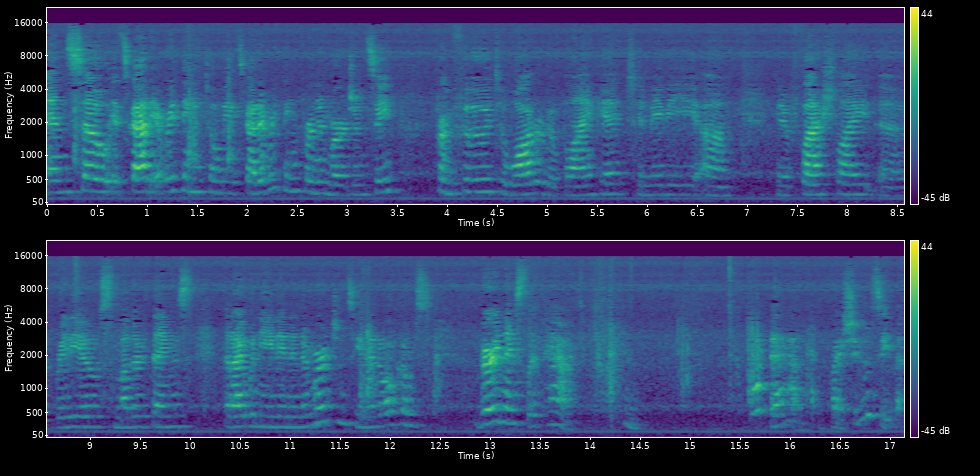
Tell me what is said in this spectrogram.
And so it's got everything, he told me it's got everything for an emergency, from food to water to blanket to maybe, um, you know, flashlight, uh, radio, some other things that I would need in an emergency. And it all comes very nicely packed. Hmm. Not bad. My shoes even.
